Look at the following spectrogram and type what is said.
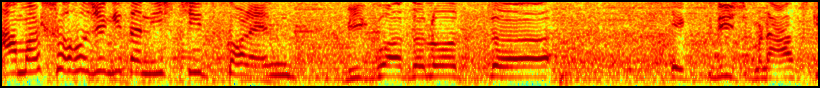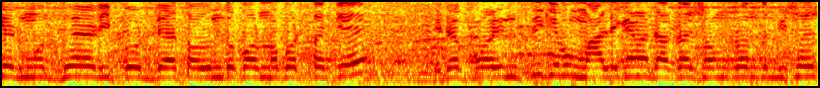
আমার সহযোগিতা নিশ্চিত করেন। বিজ্ঞ আদালত একত্রিশ মানে আজকের মধ্যে রিপোর্ট দেয় তদন্ত কর্মকর্তাকে এটা ফরেন্সিক এবং মালিকানা যাচাই সংক্রান্ত বিষয়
